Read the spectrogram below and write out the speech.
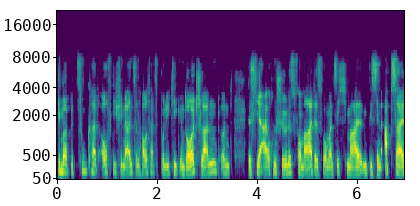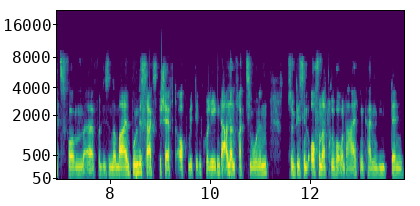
immer Bezug hat auf die Finanz- und Haushaltspolitik in Deutschland und das hier auch ein schönes Format ist, wo man sich mal ein bisschen abseits vom, äh, von diesem normalen Bundestagsgeschäft auch mit den Kollegen der anderen Fraktionen so ein bisschen offener drüber unterhalten kann, wie denn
